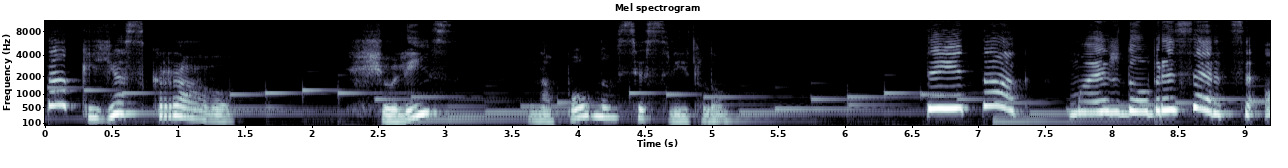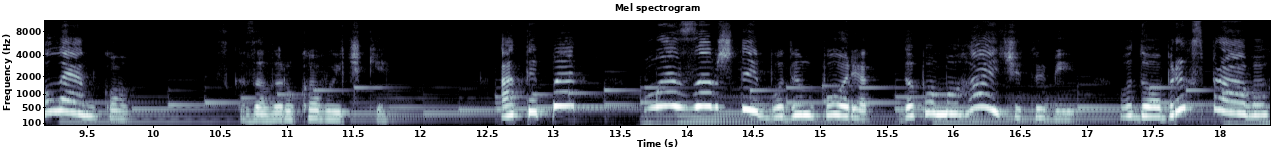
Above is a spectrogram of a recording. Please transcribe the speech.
так яскраво, що ліс наповнився світлом. Ти і так маєш добре серце, Оленко, сказали рукавички. А тепер ми завжди будемо поряд, допомагаючи тобі в добрих справах.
